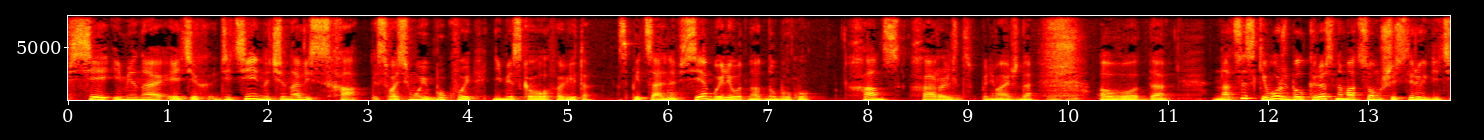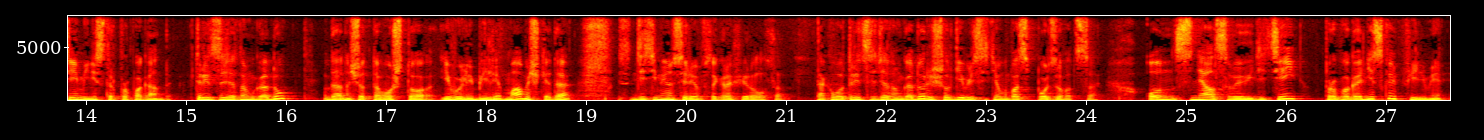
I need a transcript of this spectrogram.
Все имена этих детей начинались с Х, с восьмой буквы немецкого алфавита. Специально все были вот на одну букву. Ханс, Харальд, понимаешь, да? Вот, да. Нацистский вождь был крестным отцом шестерых детей министра пропаганды. В 1939 году, да, насчет того, что его любили мамочки, да, с детьми он все время фотографировался. Так вот, в 1939 году решил Геббельс этим воспользоваться. Он снял своих детей в пропагандистском фильме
